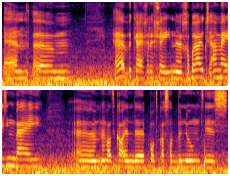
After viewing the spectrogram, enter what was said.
En um, hè, we krijgen er geen gebruiksaanwijzing bij. Um, en wat ik al in de podcast had benoemd is,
